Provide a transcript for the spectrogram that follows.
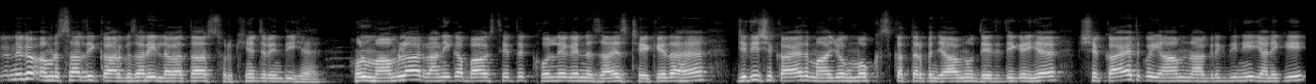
ਨਗਰ ਨਿਗਮ ਅੰਮ੍ਰਿਤਸਰ ਦੀ ਕਾਰਗੁਜ਼ਾਰੀ ਲਗਾਤਾਰ ਸੁਰਖੀਆਂ 'ਚ ਰਹਿੰਦੀ ਹੈ। ਹੁਣ ਮਾਮਲਾ ਰਾਣੀ ਕਾ ਬਾਗ ਸਥਿਤ ਖੋਲੇ ਗਏ ਨਜਾਇਜ਼ ਠੇਕੇ ਦਾ ਹੈ, ਜਿਹਦੀ ਸ਼ਿਕਾਇਤ ਮਾਨਯੋਗ ਮੁੱਖ ਸਕੱਤਰ ਪੰਜਾਬ ਨੂੰ ਦੇ ਦਿੱਤੀ ਗਈ ਹੈ। ਸ਼ਿਕਾਇਤ ਕੋਈ ਆਮ ਨਾਗਰਿਕ ਦੀ ਨਹੀਂ, ਯਾਨੀ ਕਿ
